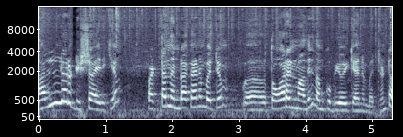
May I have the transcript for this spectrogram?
നല്ലൊരു ഡിഷായിരിക്കും പെട്ടെന്ന് ഉണ്ടാക്കാനും പറ്റും. തോരൻ മാതിരി നമുക്ക് ഉപയോഗിക്കാനും പറ്റും കേട്ടോ.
